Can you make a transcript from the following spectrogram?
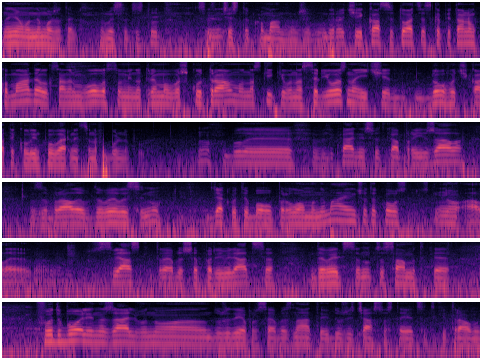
на ньому не може так мислитись. Тут це чисто командно вже було. До речі, яка ситуація з капітаном команди Олександром Волосом? Він отримав важку травму. Наскільки вона серйозна і чи довго чекати, коли він повернеться на футбольне поле? Ну, були в лікарні, швидка приїжджала, забрали, обдивилися. Ну, дякувати Богу, перелому немає нічого такого, але ну, зв'язки треба ще перевірятися, дивитися. Ну, це саме таке. В футболі, на жаль, воно дуже дає про себе знати і дуже часто стаються такі травми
